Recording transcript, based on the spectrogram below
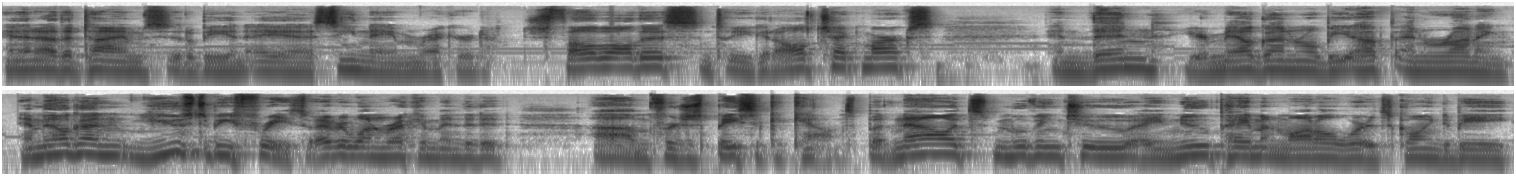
And then other times it'll be an ASC name record. Just follow all this until you get all check marks and then your Mailgun will be up and running. And Mailgun used to be free, so everyone recommended it um, for just basic accounts. But now it's moving to a new payment model where it's going to be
